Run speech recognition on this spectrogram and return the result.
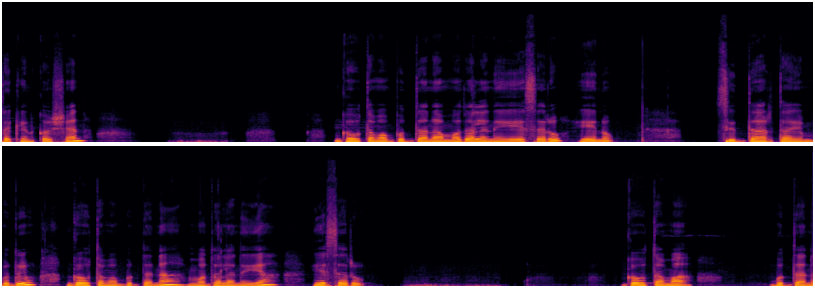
ಸೆಕೆಂಡ್ ಕ್ವಶನ್ ಗೌತಮ ಬುದ್ಧನ ಮೊದಲನೆಯ ಹೆಸರು ಏನು? ಸಿದ್ಧಾರ್ಥ ಎಂಬುದು ಗೌತಮ ಬುದ್ಧನ ಮೊದಲನೆಯ ಹೆಸರು. ಗೌತಮ ಬುದ್ಧನ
